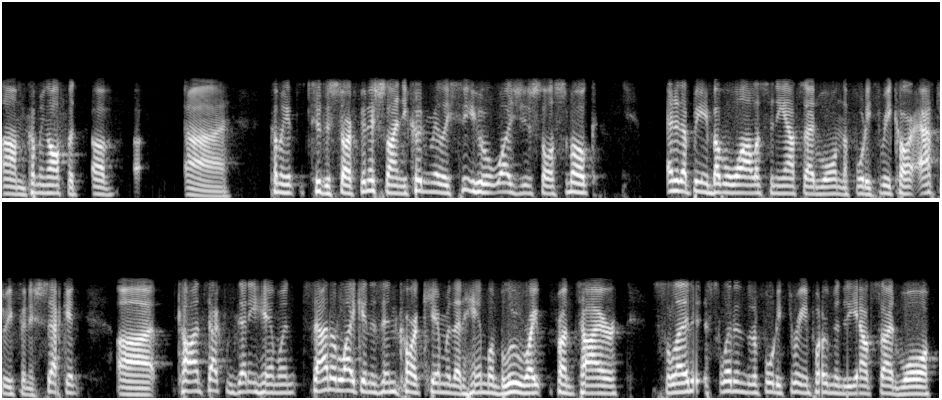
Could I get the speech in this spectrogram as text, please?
um, coming off of, of uh, coming to the start finish line. You couldn't really see who it was. You just saw smoke. Ended up being Bubba Wallace in the outside wall in the 43 car after he finished second. Uh, contact from Denny Hamlin. Sounded like in his in-car camera that Hamlin blew right front tire, slid slid into the 43 and put him into the outside wall.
